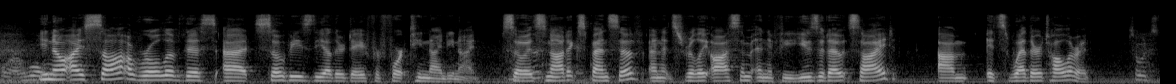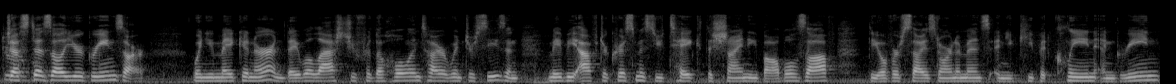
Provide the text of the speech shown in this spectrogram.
for? A roll? You know, I saw a roll of this at Sobeys the other day for fourteen ninety nine. So it's not expensive and it's really awesome. And if you use it outside, um, it's weather tolerant, so it's just as all your greens are. When you make an urn, they will last you for the whole entire winter season. Maybe after Christmas, you take the shiny baubles off, the oversized ornaments, and you keep it clean and green,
